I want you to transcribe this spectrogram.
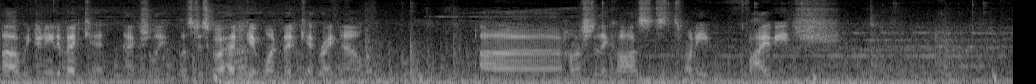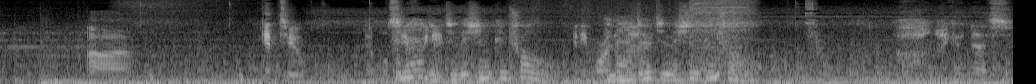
Uh, we do need a med kit, actually. Let's just go ahead and get one med kit right now. Uh, how much do they cost? 25 each? Uh, get two, and we'll see if we Commander need to mission control. any more than Commander to mission control. Oh my goodness.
